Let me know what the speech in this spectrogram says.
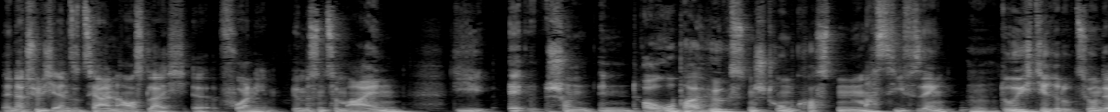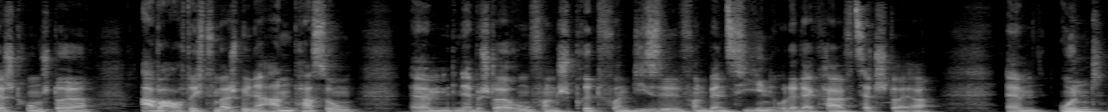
äh, natürlich einen sozialen Ausgleich äh, vornehmen. Wir müssen zum einen die äh, schon in Europa höchsten Stromkosten massiv senken mhm. durch die Reduktion der Stromsteuer, aber auch durch zum Beispiel eine Anpassung ähm, in der Besteuerung von Sprit, von Diesel, von Benzin oder der Kfz-Steuer. Ähm, und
